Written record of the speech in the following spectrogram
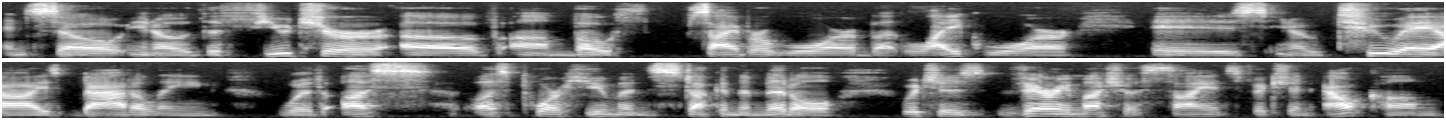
And so, you know, the future of um, both cyber war, but like war, is you know two AIs battling with us us poor humans stuck in the middle, which is very much a science fiction outcome,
